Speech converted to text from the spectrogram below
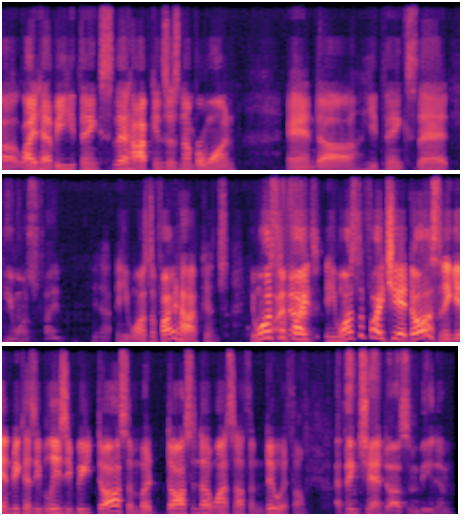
uh, light heavy. He thinks that Hopkins is number one, and uh, he thinks that he wants to fight. he wants to fight Hopkins. He wants Why to fight. He wants to fight Chad Dawson again because he believes he beat Dawson, but Dawson wants nothing to do with him. I think Chad Dawson beat him,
